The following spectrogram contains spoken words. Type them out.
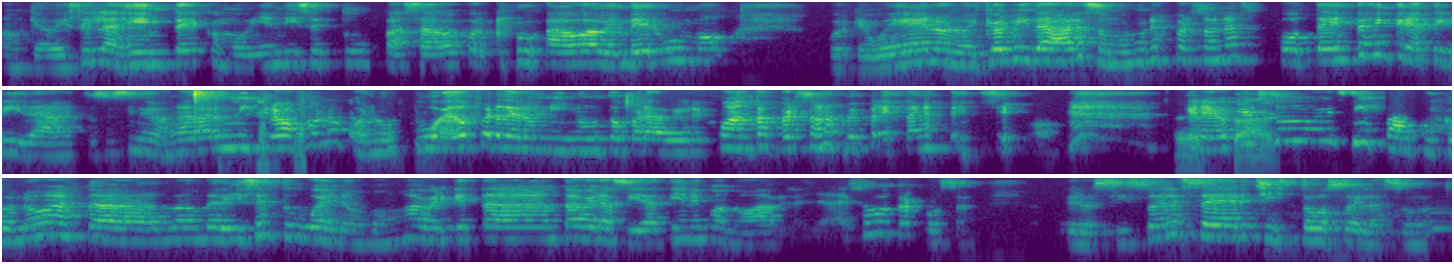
aunque a veces la gente, como bien dices tú, pasaba por Clubhouse a vender humo, porque bueno, no hay que olvidar, somos unas personas potentes en creatividad, entonces si me van a dar un micrófono, pues no puedo perder un minuto para ver cuántas personas me prestan atención. Creo que eso es simpático, ¿no? Hasta donde dices tú, bueno, vamos a ver qué tanta veracidad tiene cuando habla, ya, eso es otra cosa, pero sí suele ser chistoso el asunto.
